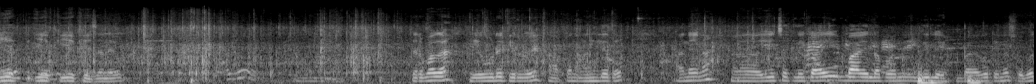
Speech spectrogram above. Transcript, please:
एक एक एक हे झालं तर बघा एवढे किरवे आपण आणले तर. आणि ना याच्यातले काही बायला पण दिले. बाय होते ना सोबत.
